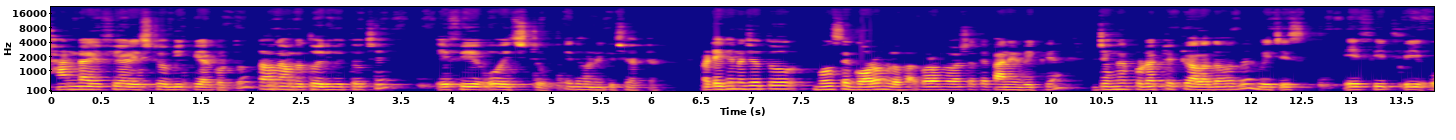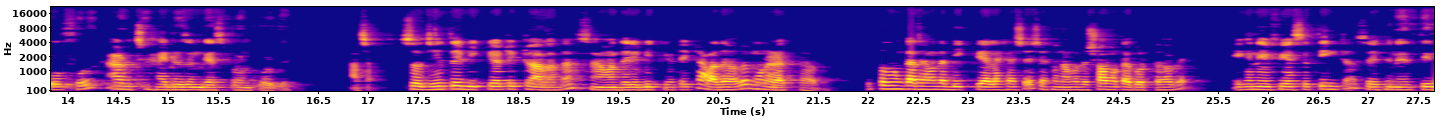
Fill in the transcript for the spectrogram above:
ঠান্ডা এফিআর এইচ টু বিক্রিয়া করতো, তাহলে আমাদের তৈরি হইতে হচ্ছে এফিএ ও এইচ টু এই ধরনের কিছু একটা। বাট এখানে যেহেতু বলছে গরম লোহা, গরম লোহার সাথে পানির বিক্রিয়া যখন প্রোডাক্ট একটু আলাদা হবে which is Fe three O four আর হচ্ছে হাইড্রোজেন গ্যাস ফর্ম করবে। আচ্ছা সো যেহেতু এই বিক্রিয়াটা একটু আলাদা আমাদের এই বিক্রিয়াটা একটু আলাদাভাবে মনে রাখতে হবে। প্রথম কাজে আমাদের বিক্রিয়া লেখা শেষ, এখন আমাদের সমতা করতে হবে। এখানে এফি আছে তিনটা সো এখানে তিন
